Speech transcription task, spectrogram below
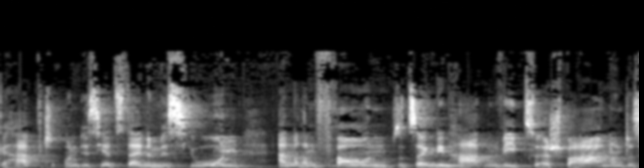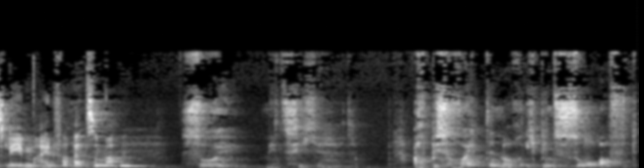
gehabt und ist jetzt deine Mission, anderen Frauen sozusagen den harten Weg zu ersparen und das Leben einfacher zu machen? So, mit Sicherheit. Auch bis heute noch. Ich bin so oft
